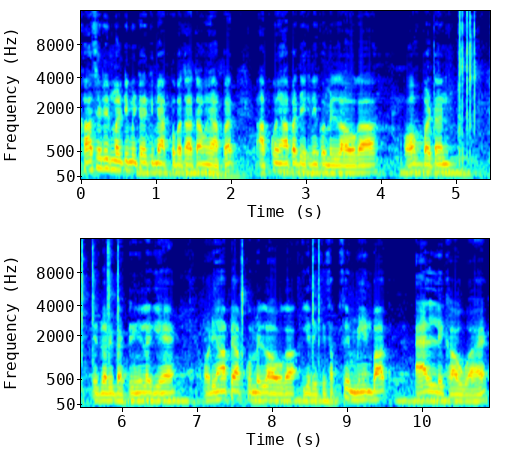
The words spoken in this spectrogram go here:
खासियत इन मल्टीमीटर की मैं आपको बताता हूँ यहाँ पर। आपको यहाँ पर देखने को मिल रहा होगा ऑफ़ बटन इसमें भी बैटरी नहीं लगी है। और यहाँ पे आपको मिल रहा होगा, ये देखिए, सबसे मेन बात एल लिखा हुआ है।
